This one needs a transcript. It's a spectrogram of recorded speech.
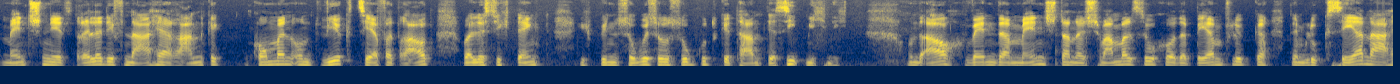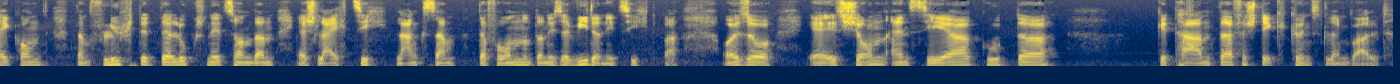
Menschen jetzt relativ nah herangekommen und wirkt sehr vertraut, weil er sich denkt, ich bin sowieso so gut getarnt, der sieht mich nicht. Und auch wenn der Mensch dann als Schwammerlsucher oder Bärenpflücker dem Luchs sehr nahe kommt, dann flüchtet der Luchs nicht, sondern er schleicht sich langsam davon und dann ist er wieder nicht sichtbar. Also er ist schon ein sehr guter, getarnter Versteckkünstler im Wald.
